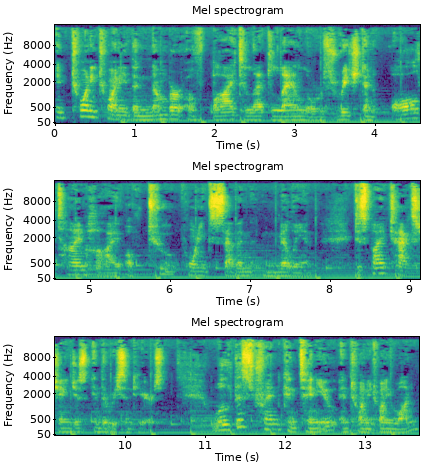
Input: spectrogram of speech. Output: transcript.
In 2020, the number of buy to let landlords reached an all time high of 2.7 million, despite tax changes in the recent years. Will this trend continue in 2021?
